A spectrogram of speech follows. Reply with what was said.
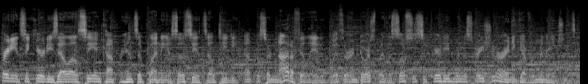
Gradient Securities LLC and Comprehensive Planning Associates Ltd, Compass are not affiliated with or endorsed by the Social Security Administration or any government agency.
